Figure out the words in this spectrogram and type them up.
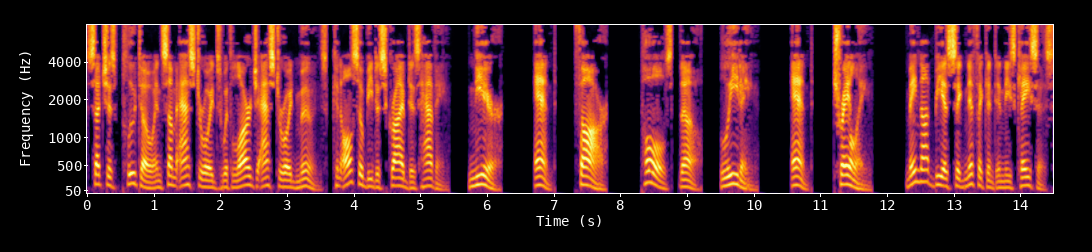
such as Pluto and some asteroids with large asteroid moons, can also be described as having «near» and «far» poles, though «leading» and «trailing» may not be as significant in these cases.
